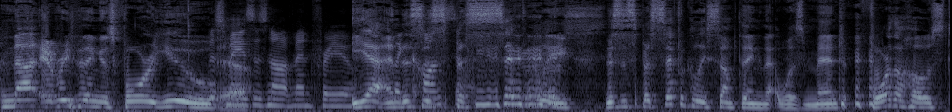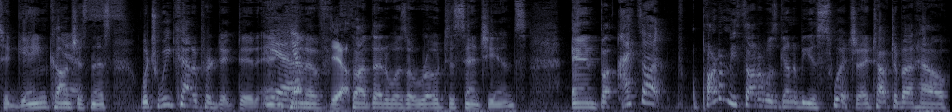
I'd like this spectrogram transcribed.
not everything is for you. This maze is not meant for you. Yeah, and like this constant. is specifically this is specifically something that was meant for the host to gain consciousness, which we kind of predicted and Yeah. kind of Yeah. thought that it was a road to sentience. And but I thought part of me thought it was going to be a switch. I talked about how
